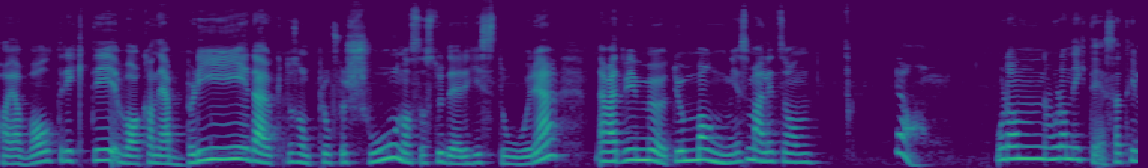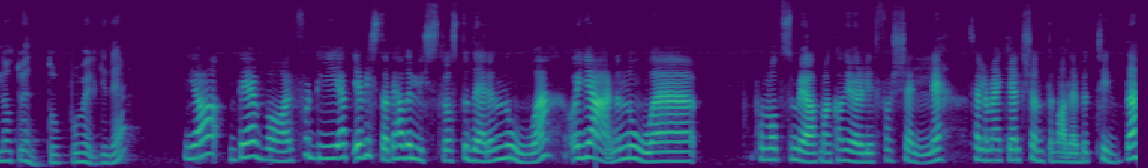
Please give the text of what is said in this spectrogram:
har jeg valgt riktig? Hva kan jeg bli? Det er jo ikke noe sånn profesjon, altså studere historie. Jeg vet, Vi møter jo mange som er litt sånn Ja, hvordan, hvordan gikk det seg til at du endte opp å velge det? Ja, det var fordi jeg visste at jeg hadde lyst til å studere noe, og gjerne noe på en måte som gjør at man kan gjøre litt forskjellig. Selv om jeg ikke helt skjønte hva det betydde,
